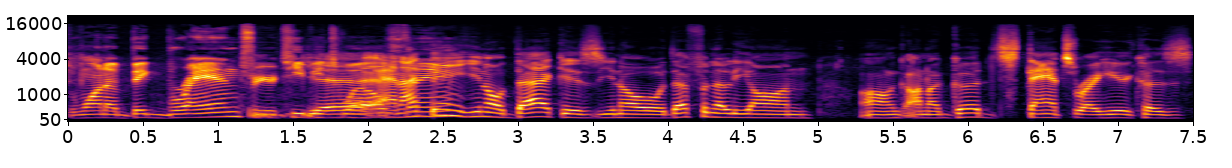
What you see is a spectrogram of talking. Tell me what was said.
you want a big brand for your TB12 Yeah, and I think you know Dak is you know definitely on on on a good stance right here because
